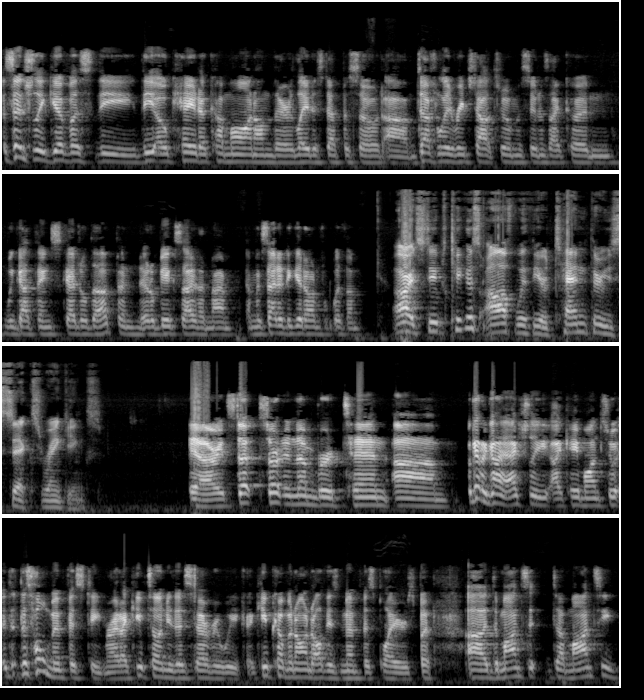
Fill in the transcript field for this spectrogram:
essentially give us the the okay to come on on their latest episode. Um, definitely reached out to him as soon as I could, and we got things scheduled up, and it'll be exciting. I'm, I'm excited to get on with them. All right, Stoops, kick us off with your ten through six rankings. Yeah, all right. Start, starting at number ten. Um, we got a guy actually I came on to this whole Memphis team, right? I keep telling you this every week. I keep coming on to all these Memphis players, but uh, Damonte Damonte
